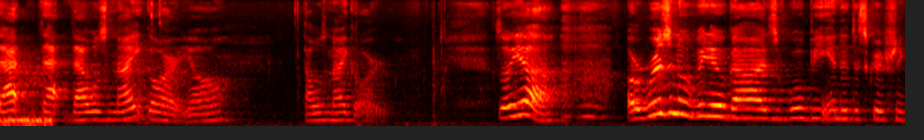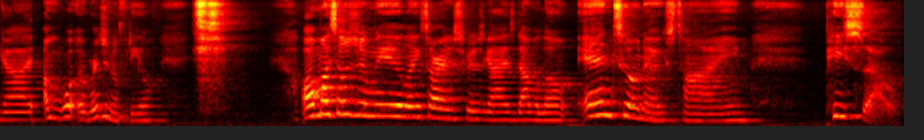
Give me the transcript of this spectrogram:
That that that was Night Guard, y'all. That was Night Guard. So yeah, original video guys will be in the description, guys. Um, what original video? All my social media links are in the description, guys, down below. Until next time, peace out.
